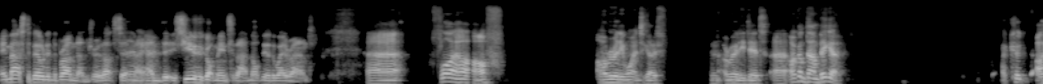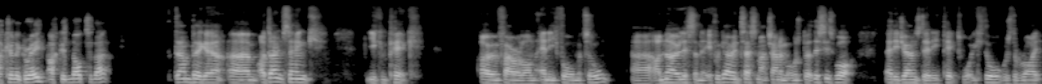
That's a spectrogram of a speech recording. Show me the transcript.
It matters to building the brand, Andrew. That's it, mate. go. And it's you who got me into that, not the other way around. Uh, fly half. I really wanted to go. I really did. Uh, I've gone Dan Biggar. I could, I can agree. I can nod to that. Dan Biggar. Um, I don't think you can pick Owen Farrell on any form at all. Uh, I know, listen, if we go in test match animals, but this is what Eddie Jones did. He picked what he thought was the right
